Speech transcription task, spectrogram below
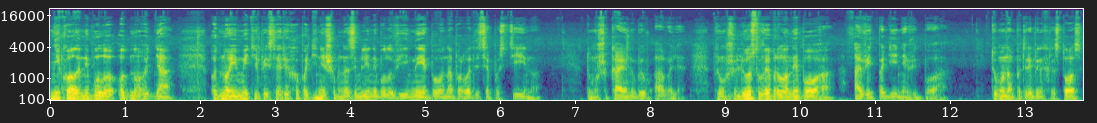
Ніколи не було одного дня, одної миті після гріхопадіння, щоб на землі не було війни, бо вона проводиться постійно. Тому що Каїн убив Авеля. Тому що людство вибрало не Бога, а відпадіння від Бога. Тому нам потрібен Христос,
